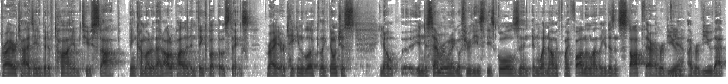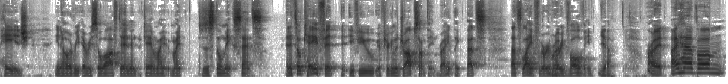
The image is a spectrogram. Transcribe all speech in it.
prioritizing a bit of time to stop and come out of that autopilot and think about those things, right? Or taking a look, like don't just you know, in December when I go through these these goals and, and whatnot with my father-in-law, like it doesn't stop there. I review yeah. I review that page, you know, every every so often, and okay, my my does this still make sense? And it's okay if it if you if you're going to drop something, right? Like that's that's life. We're right. we're evolving. Yeah. All right. I have um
